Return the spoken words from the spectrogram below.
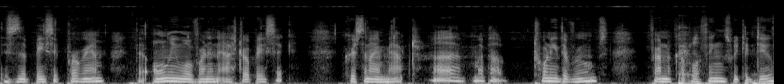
This is a basic program that only will run in Astro Basic. Chris and I mapped uh, about 20 of the rooms, found a couple of things we could do.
